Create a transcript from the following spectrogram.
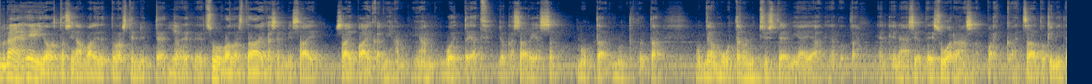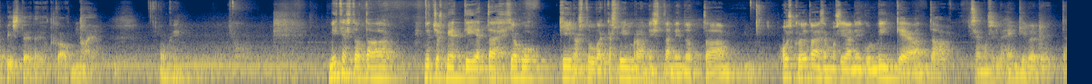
No, näin ei ole tosiaan valitettavasti nyt. Että, et, et Sulvallasta aikaisemmin sai, sai paikan ihan, ihan voittajat joka sarjassa, mutta, mutta, tota, mutta ne on muuttanut nyt systeemiä ja, ja tota, enää sieltä ei suoraan saa paikkaa. Et saa toki niitä pisteitä, jotka ottaa. Mm. Okei. Okay. Mites tota, nyt jos miettii, että joku kiinnostuu vaikka swimrunista, niin tota, olisiko jotain semmoisia niin vinkkejä antaa semmoisille henkilöille, että,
